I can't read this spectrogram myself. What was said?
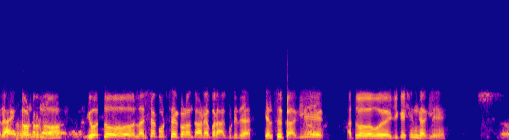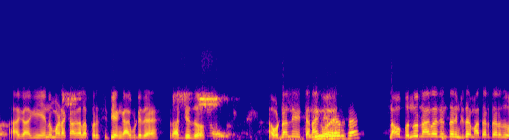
ರ್ಯಾಂಕ್ ತಗೊಂಡ್ರು ಇವತ್ತು ಲಂಚ ಕೊಟ್ಟು ಸೇರ್ಕೊಳ್ಳೋಂತ ಹಣೆ ಬರ ಆಗ್ಬಿಟ್ಟಿದೆ. ಕೆಲ್ಸಕ್ಕಾಗ್ಲಿ ಅಥವಾ ಎಜುಕೇಶನ್ಗಾಗ್ಲಿ ಹಾಗಾಗಿ ಏನು ಮಾಡಕ್ಕಾಗಲ್ಲ ಪರಿಸ್ಥಿತಿ ಹಂಗಾಗ್ಬಿಟ್ಟಿದೆ ರಾಜ್ಯದ್ದು. ಆ ಒಟ್ನಲ್ಲಿ ಚೆನ್ನಾಗಿ ಸರ್? ನಾವು ಬಂದೂರ್ ನಾಗರಾಜ್ ಅಂತ ನಿಮ್ ಜೊತೆ ಮಾತಾಡ್ತಾ ಇರೋದು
